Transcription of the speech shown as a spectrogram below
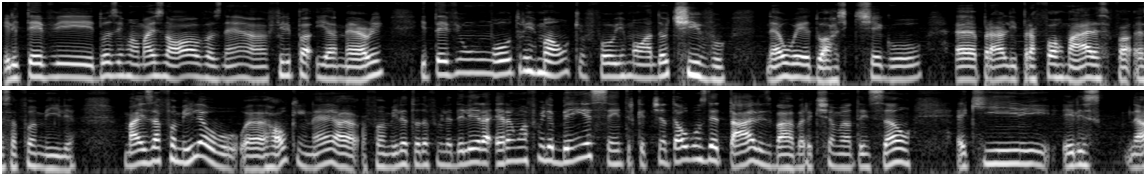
Ele teve duas irmãs mais novas, né? A Philippa e a Mary, e teve um outro irmão que foi o irmão adotivo, né? O Edward que chegou é, para ali para formar essa, essa família. Mas a família, o é, Hawking, né? A, a, família, toda a família dele era, era uma família bem excêntrica. Tinha até alguns detalhes, Bárbara, que chamam a atenção, é que eles né,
